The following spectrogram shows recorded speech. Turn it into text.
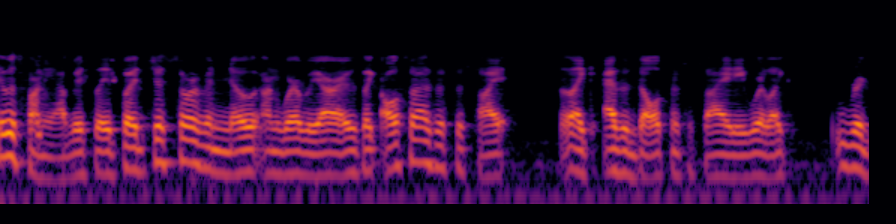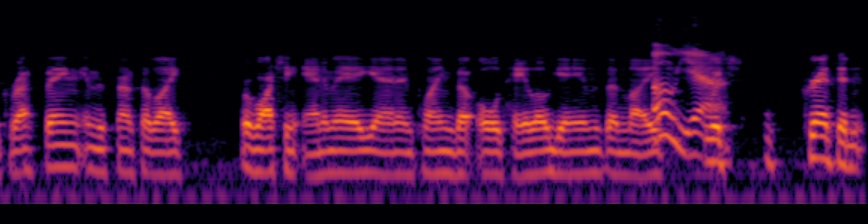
it was funny, obviously, but just sort of a note on where we are. It was like also as a society, like as adults in society, we're like regressing in the sense of like we're watching anime again and playing the old Halo games and like Oh yeah. which granted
